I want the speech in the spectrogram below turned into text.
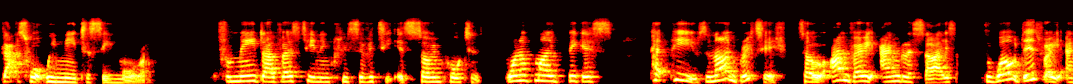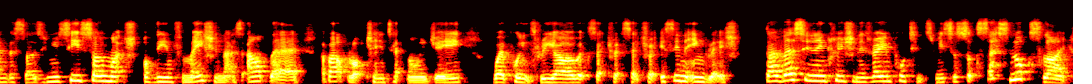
That's what we need to see more of. For me, diversity and inclusivity is so important. One of my biggest pet peeves, and I'm British, so I'm very anglicized. The world is very anglicized, and you see so much of the information that's out there about blockchain technology, Web 3.0, etc., etc. It's in English. Diversity and inclusion is very important to me. So success looks like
